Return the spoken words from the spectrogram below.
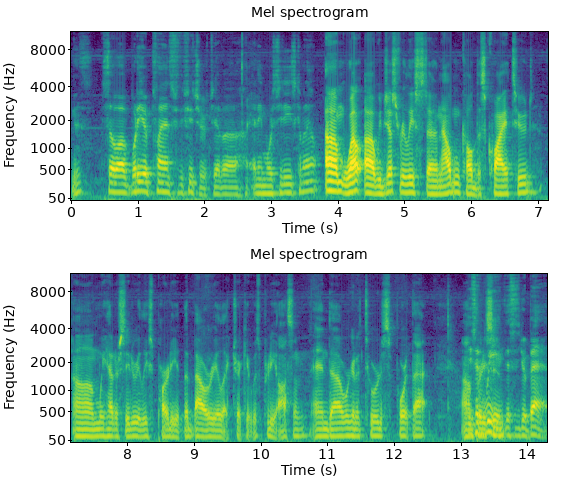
Yes. So, uh, what are your plans for the future? Do you have uh, any more CDs coming out? Um, well, uh, we just released an album called Disquietude. Um, we had our CD release party at the Bowery Electric. It was pretty awesome, and uh, we're going to tour to support that um, you said pretty we. soon. This is your band.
